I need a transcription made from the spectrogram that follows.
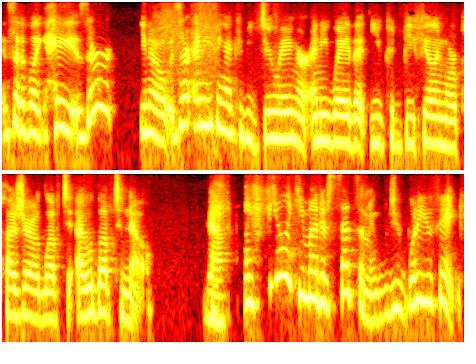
instead of like, hey, is there you know, is there anything I could be doing or any way that you could be feeling more pleasure? I would love to, I would love to know. Yeah. I feel like you might have said something. Would you, what do you think?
